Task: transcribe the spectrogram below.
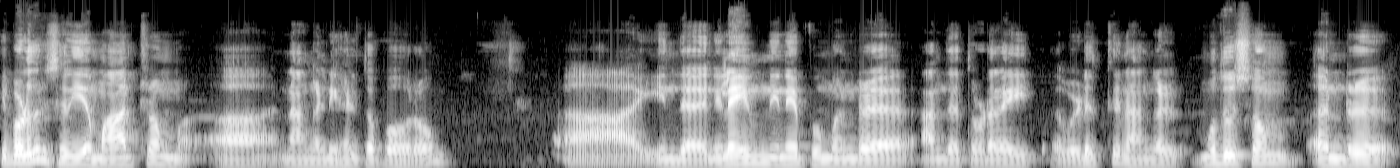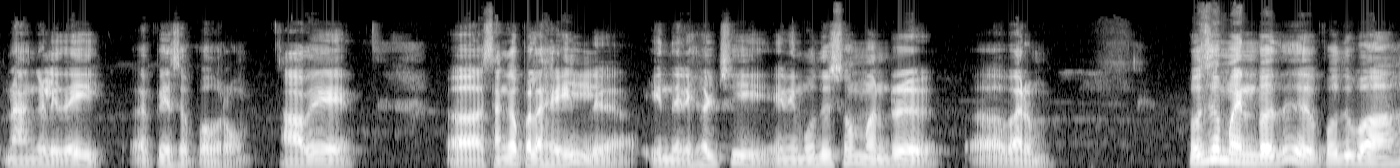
இப்பொழுது சிறிய மாற்றம் நாங்கள் நிகழ்த்தப் போகிறோம். இந்த நிலையும் நினைப்பும் என்ற அந்த தொடரை விடுத்து நாங்கள் முதுசொம் என்று நாங்கள் இதை பேசப் போகிறோம். ஆகவே சங்கப்பலகையில் இந்த நிகழ்ச்சி இனி முதுசொம் என்று வரும். முதுசம் என்பது பொதுவாக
